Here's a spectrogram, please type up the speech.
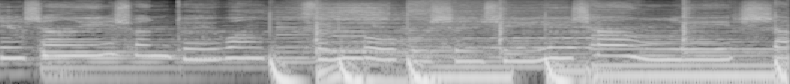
今生一瞬对望，奋不顾身寻一场离殇。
